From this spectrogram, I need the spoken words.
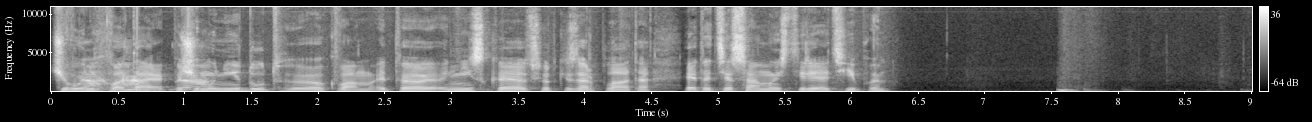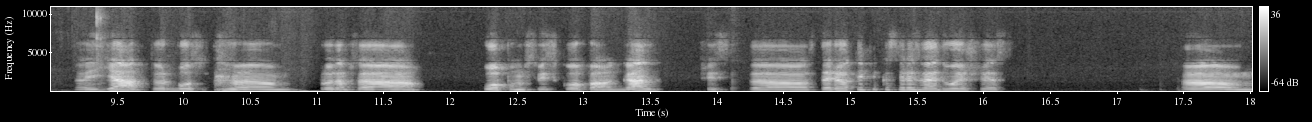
Чего да, не хватает? Да. Почему не идут к вам? Это низкая все-таки зарплата, это те самые стереотипы. Jā, tur būs, protams, kopums viss kopā, gan šis uh, stereotipi, kas ir izveidojušies, um,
